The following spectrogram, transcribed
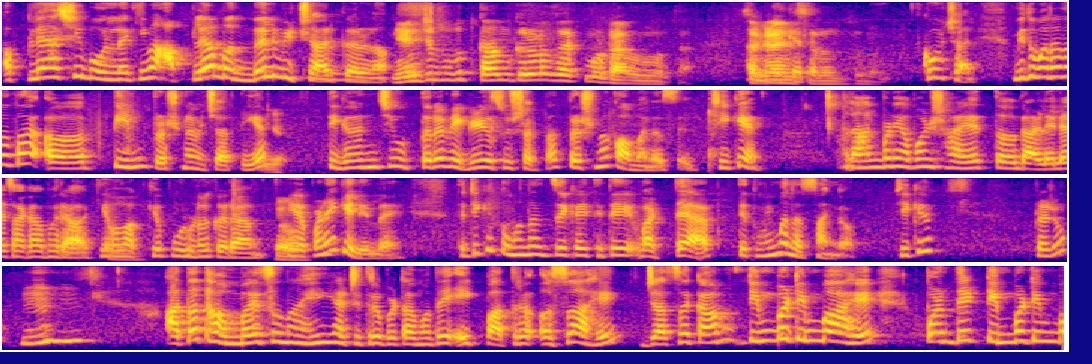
आपल्याशी बोलणं किंवा आपल्याबद्दल विचार करणं. यांच्यासोबत काम करणंच एक मोठा अनुभव होता खूप छान. मी तुम्हाला आता तीन प्रश्न विचारतीये. Yeah. तिघांची उत्तरं वेगळी असू शकतात प्रश्न कॉमन असेल. ठीक आहे? लहानपणी आपण शाळेत गाळलेल्या जागा भरा किंवा हो. वाक्य पूर्ण करा हो. आपण हे केलेलं आहे. तर ठीक आहे तुम्हाला जे काही तिथे वाटतंय ऍप ते तुम्ही मला सांगा. ठीक आहे? प्रजो. आता थांबायचं नाही या चित्रपटामध्ये. एक पात्र असं आहे ज्याचं काम टिंब आहे पण ते टिंब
